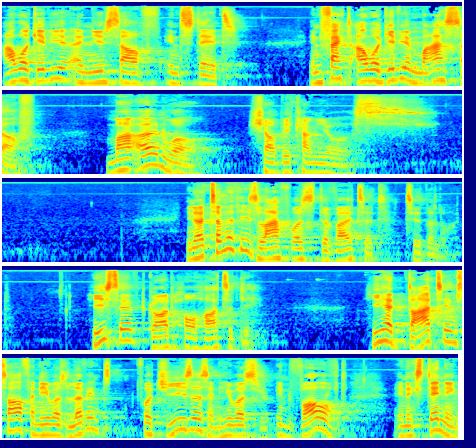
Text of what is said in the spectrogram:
I will give you a new self instead. In fact, I will give you myself. My own will shall become yours. You know, Timothy's life was devoted to the Lord. He served God wholeheartedly. He had died to himself and he was living for Jesus and he was involved in extending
